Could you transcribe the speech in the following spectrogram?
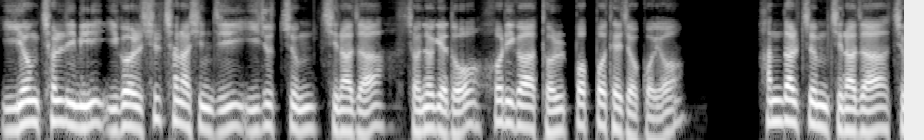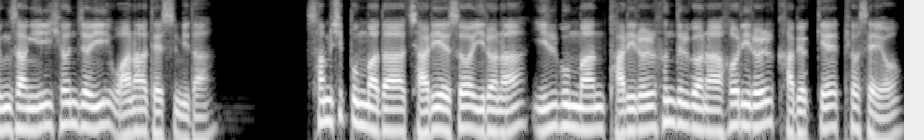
이영철 님이 이걸 실천하신 지 2주쯤 지나자 저녁에도 허리가 덜 뻣뻣해졌고요. 한 달쯤 지나자 증상이 현저히 완화됐습니다. 30분마다 자리에서 일어나 1분만 다리를 흔들거나 허리를 가볍게 펴세요.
